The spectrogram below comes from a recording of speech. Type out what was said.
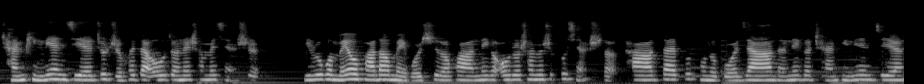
产品链接就只会在欧洲那上面显示，你如果没有发到美国去的话，那个欧洲上面是不显示的，它在不同的国家的那个产品链接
